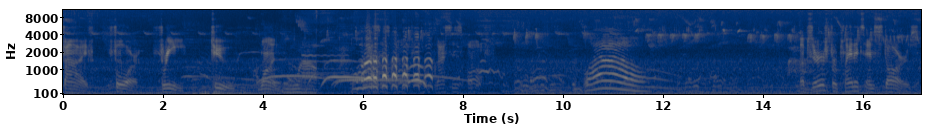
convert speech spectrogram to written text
Five, four, three, two, one. Wow. Glasses off. Wow. Observe for planets and stars.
